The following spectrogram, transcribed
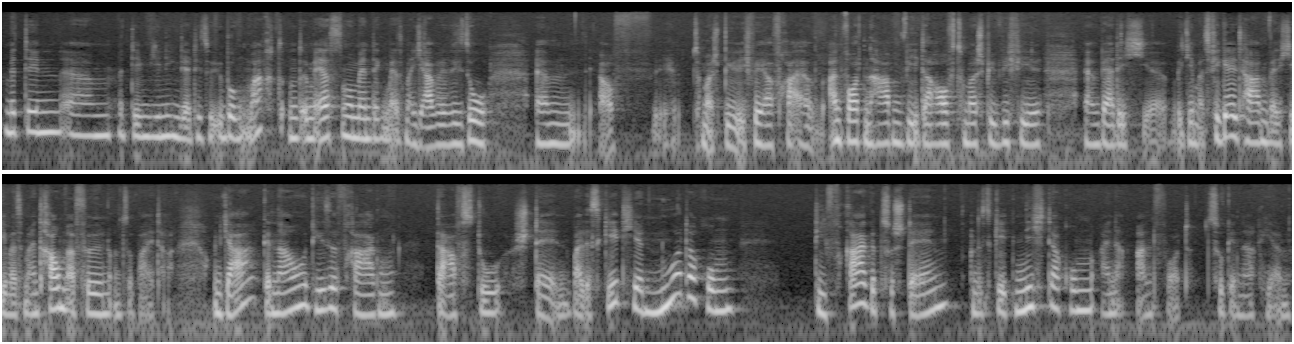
mit, den, ähm, mit demjenigen, der diese Übung macht. Und im ersten Moment denkt man erstmal, ja, wieso? Ähm, auf, zum Beispiel, ich will ja Fra Antworten haben, wie darauf zum Beispiel, wie viel äh, werde ich äh, jemals viel Geld haben, werde ich jemals meinen Traum erfüllen und so weiter. Und ja, genau diese Fragen darfst du stellen, weil es geht hier nur darum, die Frage zu stellen und es geht nicht darum, eine Antwort zu generieren.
